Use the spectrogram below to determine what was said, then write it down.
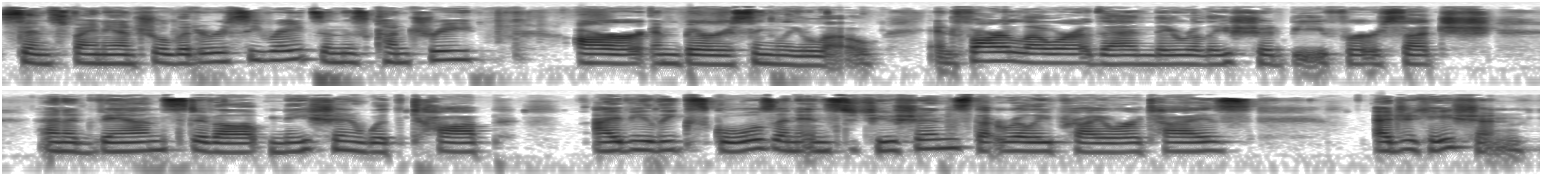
since financial literacy rates in this country are embarrassingly low and far lower than they really should be for such an advanced, developed nation with top Ivy League schools and institutions that really prioritize education.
